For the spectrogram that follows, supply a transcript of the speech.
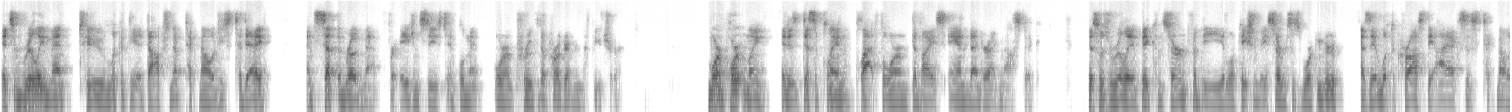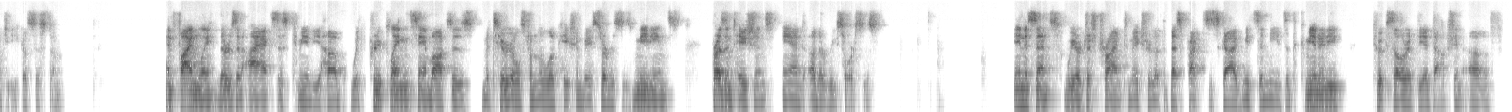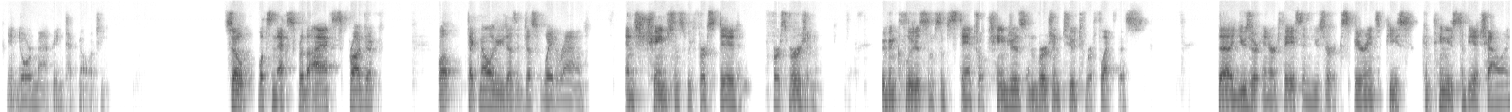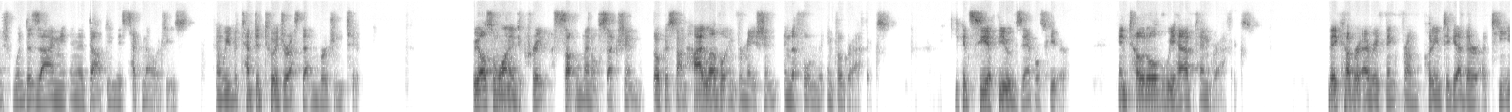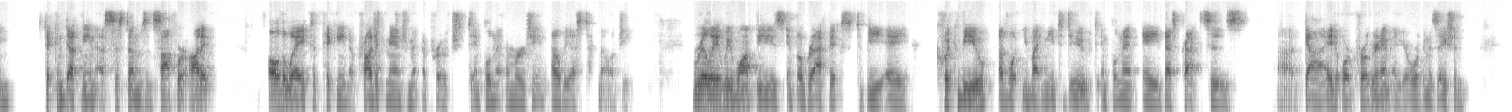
It's really meant to look at the adoption of technologies today and set the roadmap for agencies to implement or improve their program in the future. More importantly, it is discipline, platform, device, and vendor agnostic. This was really a big concern for the location-based services working group as they looked across the iAxis technology ecosystem. And finally, there's an iAxis community hub with pre-planning sandboxes, materials from the location-based services meetings, presentations, and other resources. In a sense, we are just trying to make sure that the best practices guide meets the needs of the community to accelerate the adoption of indoor mapping technology. So what's next for the iAxis project? Well, technology doesn't just wait around and it's changed since we first did first version. We've included some substantial changes in version 2 to reflect this. The user interface and user experience piece continues to be a challenge when designing and adopting these technologies, and we've attempted to address that in version 2. We also wanted to create a supplemental section focused on high-level information in the form of infographics. You can see a few examples here. In total, we have 10 graphics. They cover everything from putting together a team to conducting a systems and software audit all the way to picking a project management approach to implement emerging LBS technology. Really, we want these infographics to be a quick view of what you might need to do to implement a best practices uh, guide or program at your organization.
